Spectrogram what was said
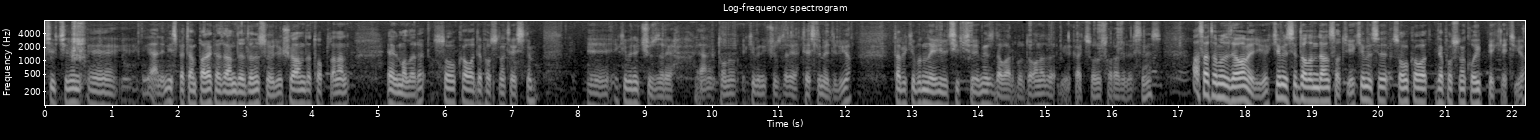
çiftçinin e, yani nispeten para kazandırdığını söylüyor. Şu anda toplanan elmaları soğuk hava deposuna teslim. E, 2300 liraya yani tonu 2300 liraya teslim ediliyor. Tabii ki bununla ilgili çiftçimiz de var burada. Ona da birkaç soru sorabilirsiniz. Hasatımız devam ediyor. Kimisi dalından satıyor, kimisi soğuk hava deposuna koyup bekletiyor.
